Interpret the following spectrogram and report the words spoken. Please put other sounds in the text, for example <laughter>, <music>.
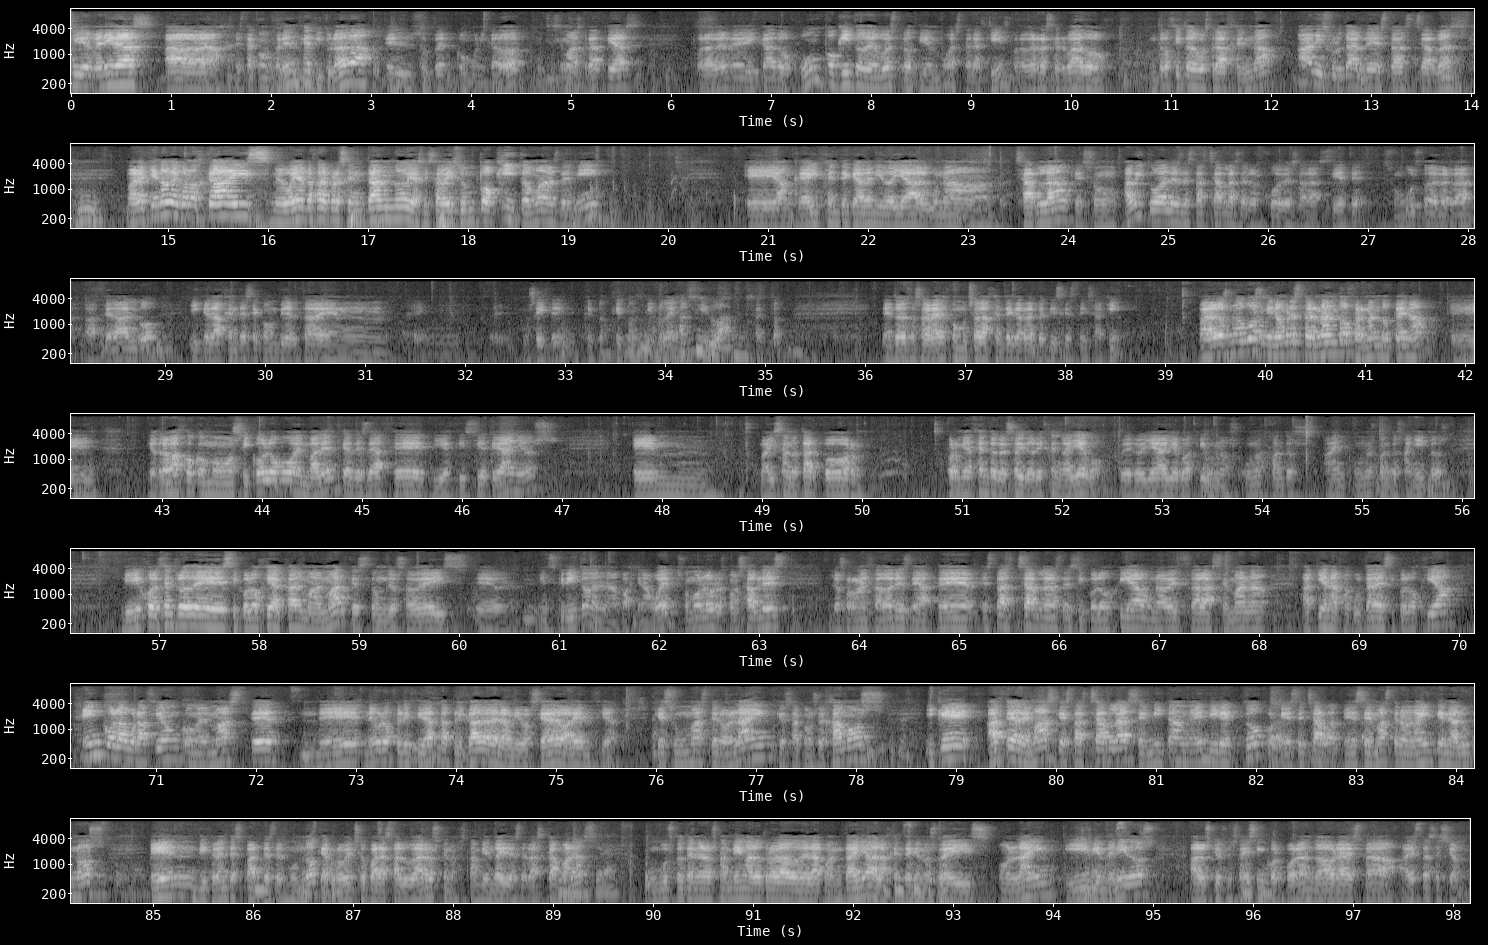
Bienvenidos y bienvenidas a esta conferencia titulada El Supercomunicador. Muchísimas gracias por haber dedicado un poquito de vuestro tiempo a estar aquí, por haber reservado un trocito de vuestra agenda a disfrutar de estas charlas. Para quien no me conozcáis, me voy a empezar presentando y así sabéis un poquito más de mí. Eh, aunque hay gente que ha venido ya a alguna charla, que son habituales de estas charlas de los jueves a las 7. Es un gusto de verdad hacer algo y que la gente se convierta en, ¿cómo se dice? Que, que continúen Exacto. Entonces os agradezco mucho a la gente que repetís que estéis aquí. Para los nuevos, mi nombre es Fernando, Fernando Pena. Eh, yo trabajo como psicólogo en Valencia desde hace 17 años. Em, vais a notar por, por mi acento que soy de origen gallego, pero ya llevo aquí unos, unos, cuantos, unos cuantos añitos. Dirijo el Centro de Psicología Calma al Mar, que es donde os habéis eh, inscrito en la página web. Somos los responsables, los organizadores de hacer estas charlas de psicología una vez a la semana aquí en la Facultad de Psicología, en colaboración con el máster de Neurofelicidad Aplicada de la Universidad de Valencia, que es un máster online que os aconsejamos y que hace además que estas charlas se emitan en directo, porque ese, ese máster online tiene alumnos en diferentes partes del mundo, que aprovecho para saludaros, que nos están viendo ahí desde las cámaras. Un gusto teneros también al otro lado de la pantalla, a la gente que nos veis online, y bienvenidos a los que os estáis incorporando ahora a esta, a esta sesión.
